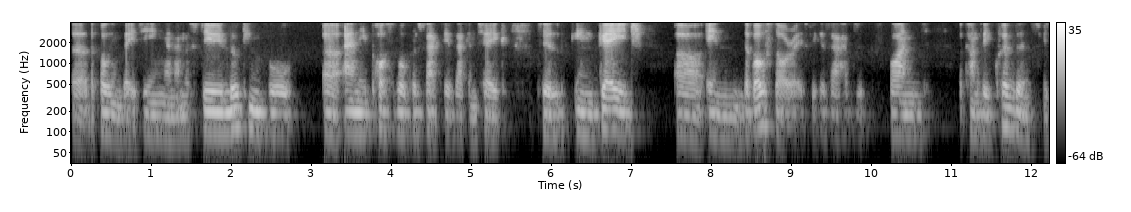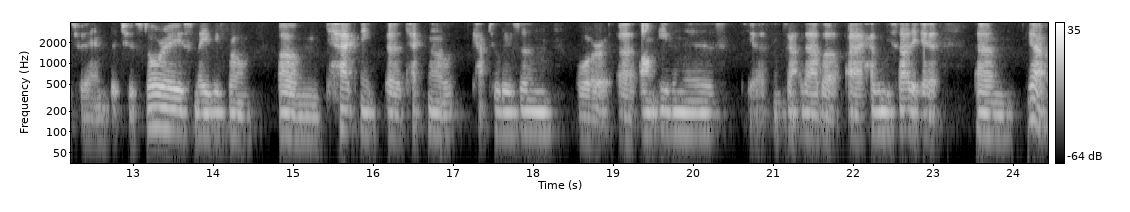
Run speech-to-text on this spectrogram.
uh, the folding Beijing, and I'm still looking for uh, any possible perspective that can take to engage uh, in the both stories because I have to find a kind of equivalence between the two stories, maybe from um, technic, uh, techno capitalism or uh, unevenness, yeah, things like that. But I haven't decided yet. Um, yeah,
